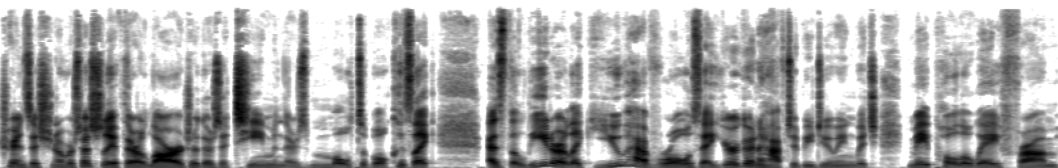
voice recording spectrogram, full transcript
transition over especially if they're large or there's a team and there's multiple because like as the leader like you have roles that you're going to have to be doing which may pull away from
